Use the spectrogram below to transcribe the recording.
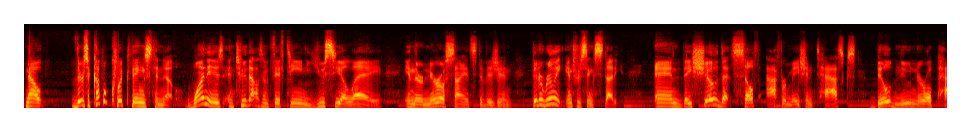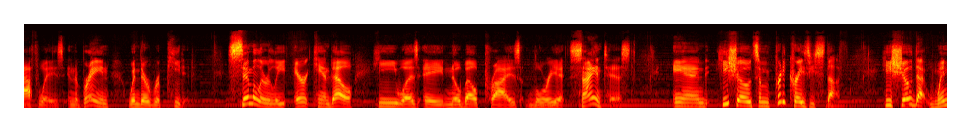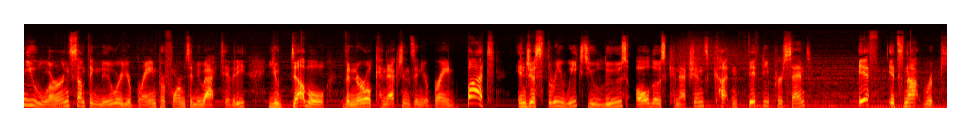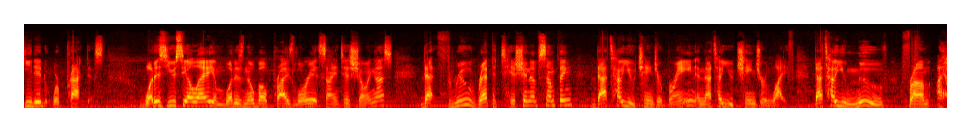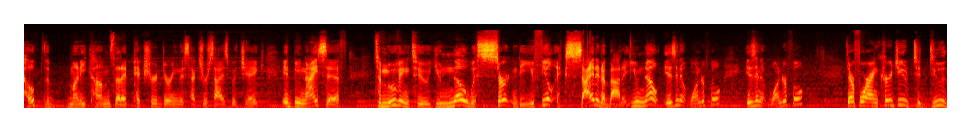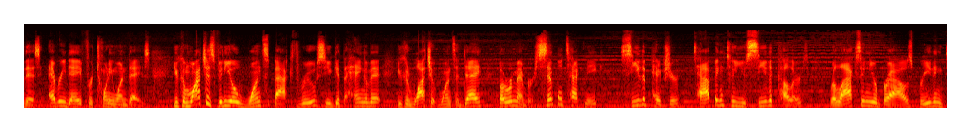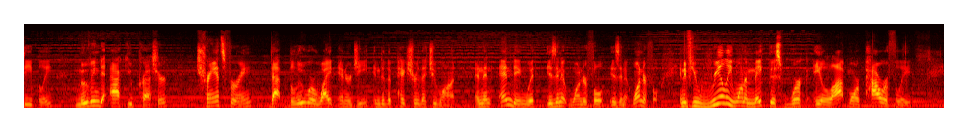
Now, there's a couple quick things to know. One is in 2015, UCLA in their neuroscience division did a really interesting study. And they showed that self-affirmation tasks build new neural pathways in the brain when they're repeated. Similarly, Eric Kandel, he was a Nobel Prize laureate scientist, and he showed some pretty crazy stuff. He showed that when you learn something new or your brain performs a new activity, you double the neural connections in your brain. But in just three weeks, you lose all those connections, cutting 50% if it's not repeated or practiced. What is UCLA and what is Nobel Prize laureate scientists showing us? That through repetition of something, that's how you change your brain and that's how you change your life. That's how you move from, I hope the money comes that I pictured during this exercise with Jake. It'd be nice if, to moving to, you know with certainty, you feel excited about it. You know, isn't it wonderful? Isn't it wonderful? Therefore, I encourage you to do this every day for 21 days. You can watch this video once back through so you get the hang of it. You could watch it once a day, but remember, simple technique, see the picture, tapping till you see the colors, relaxing your brows, breathing deeply, moving to acupressure, transferring that blue or white energy into the picture that you want, and then ending with, isn't it wonderful, isn't it wonderful? And if you really wanna make this work a lot more powerfully,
